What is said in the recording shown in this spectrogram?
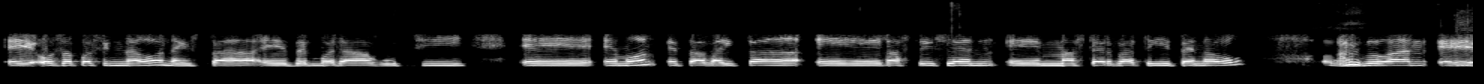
e, oso pozik nago, naiz da e, denbora gutxi e, emon, eta baita e, gazte izen e, master bat egiten nago, Orduan, e,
